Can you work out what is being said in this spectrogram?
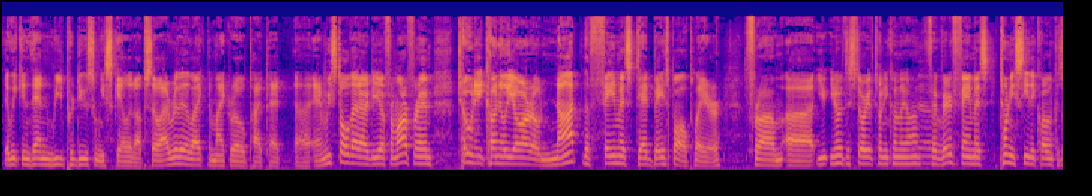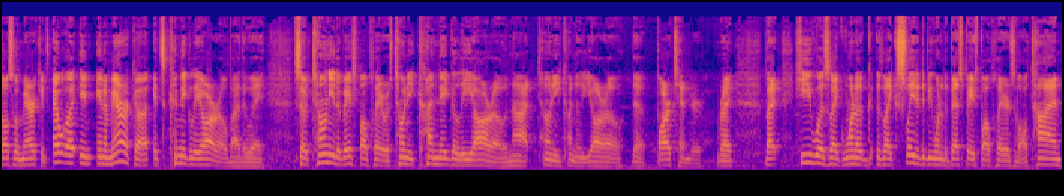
that we can then reproduce when we scale it up. So I really like the micro pipette, uh, and we stole that idea from our friend Tony Conigliaro, not the famous dead baseball player from uh, you, you know the story of Tony Conigliaro, F- very famous Tony C. They call him because also Americans. Oh, uh, in in America it's Conigliaro, by the way. So Tony, the baseball player, was Tony Conigliaro, not Tony Conigliaro, the bartender, right? But he was like one of like slated to be one of the best baseball players of all time.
